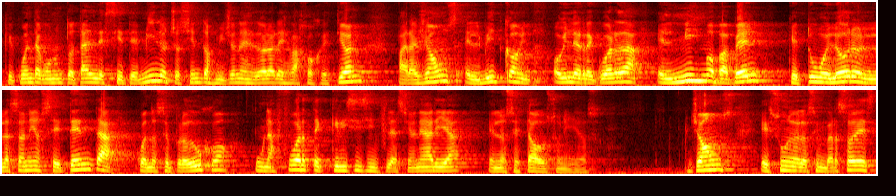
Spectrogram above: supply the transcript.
que cuenta con un total de 7.800 millones de dólares bajo gestión, para Jones el Bitcoin hoy le recuerda el mismo papel que tuvo el oro en los años 70 cuando se produjo una fuerte crisis inflacionaria en los Estados Unidos. Jones es uno de los inversores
